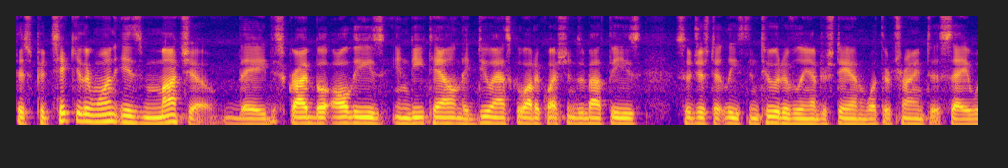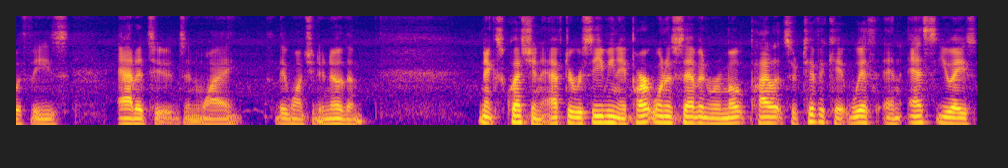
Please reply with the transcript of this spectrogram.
This particular one is macho. They describe all these in detail and they do ask a lot of questions about these, so just at least intuitively understand what they're trying to say with these attitudes and why they want you to know them. Next question. After receiving a Part 107 remote pilot certificate with an SUAS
